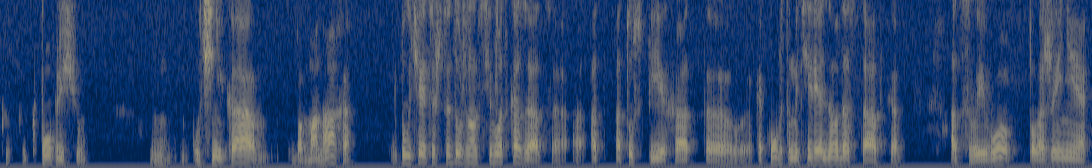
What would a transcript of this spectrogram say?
к, к, поприщу ученика, монаха. И получается, что я должен от всего отказаться, от, от успеха, от э, какого-то материального достатка, от своего положения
